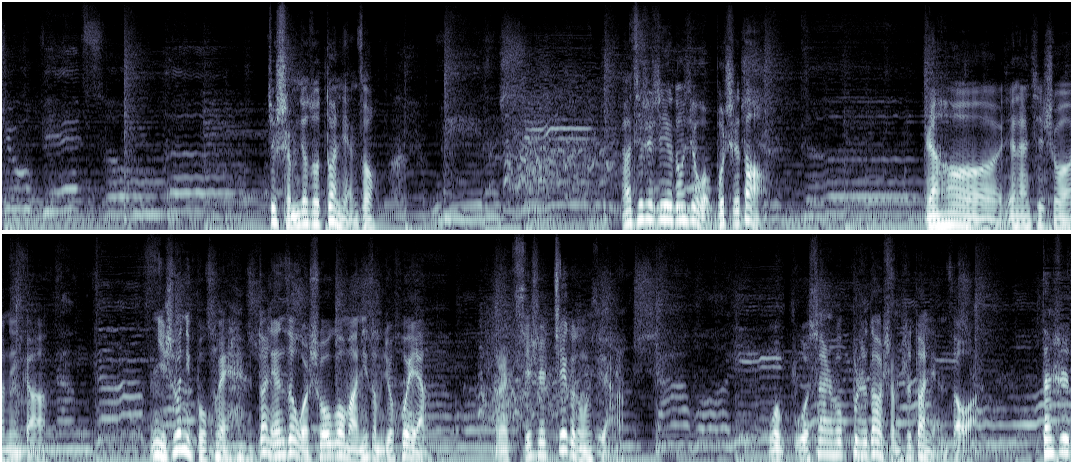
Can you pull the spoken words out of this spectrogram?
就别走了，就什么叫做断连奏？然后其实这些东西我不知道。然后叶兰琪说那个，你说你不会断连奏，我说过吗？你怎么就会呀？我说其实这个东西啊，我我虽然说不知道什么是断连奏啊，但是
